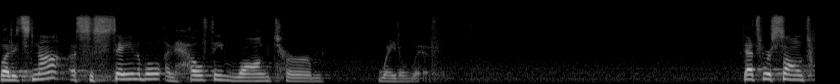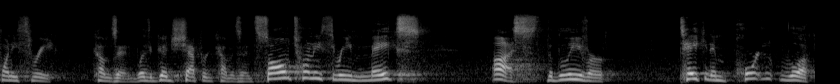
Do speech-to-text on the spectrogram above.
But it's not a sustainable and healthy long term way to live. That's where Psalm 23 comes in, where the Good Shepherd comes in. Psalm 23 makes us, the believer, take an important look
